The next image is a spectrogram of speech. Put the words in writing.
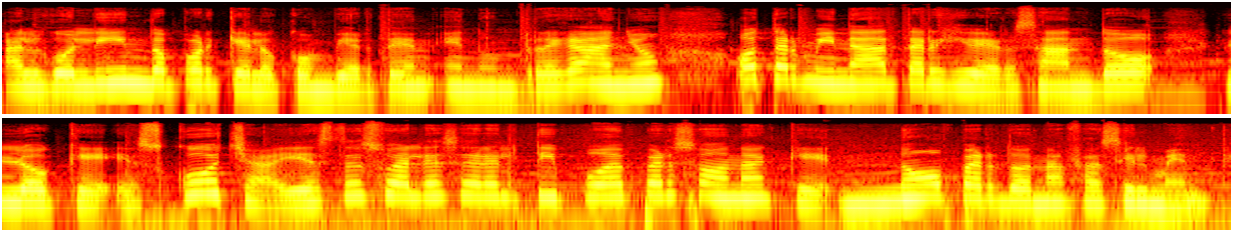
algo lindo porque lo convierten en un regaño o termina tergiversando lo que escucha y este suele ser el tipo de persona que no perdona fácilmente.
